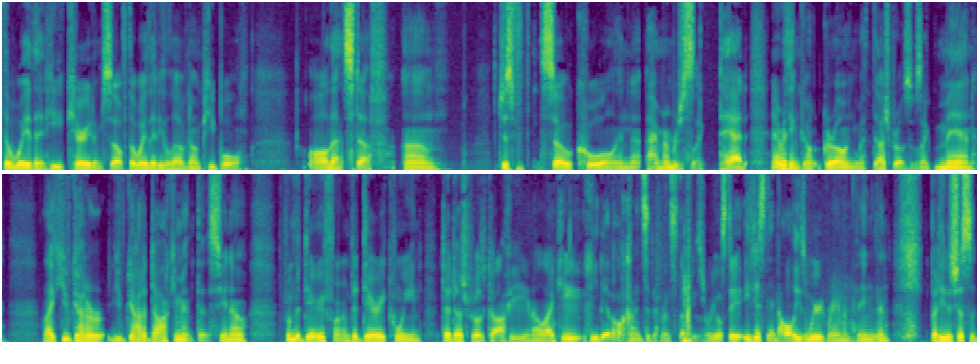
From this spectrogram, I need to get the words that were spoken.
the way that he carried himself, the way that he loved on people, all that stuff, um, just so cool. And I remember just like dad and everything go- growing with Dutch Bros. It was like, man, like you've got to you've got to document this, you know from the dairy farm to Dairy Queen to Dutch Bros Coffee. You know, like he he did all kinds of different stuff. He was in real estate. He just did all these weird random things, and but he was just a,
